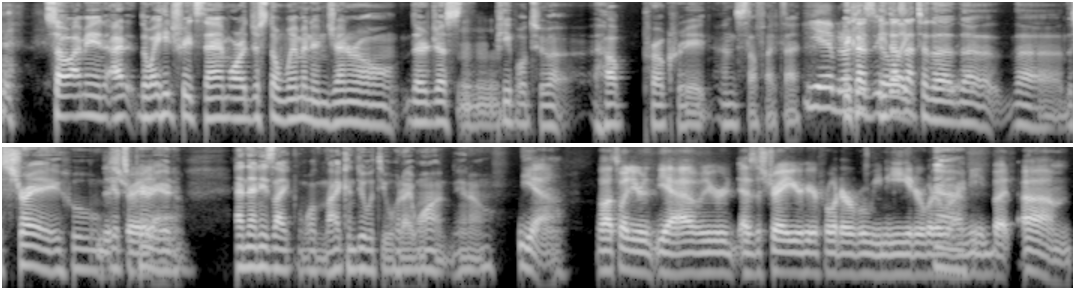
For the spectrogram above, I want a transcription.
So I mean, I, the way he treats them, or just the women in general, they're just Mhm. people to uh, help procreate and stuff like that. Yeah, but Because he does like that to the the the the stray who the gets stray, a period, yeah. And then he's like, "Well, I can do with you what I want," you know. Yeah. Well, that's what you're. Yeah, you're as a stray. You're here for whatever we need or whatever Yeah. I need. But um,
